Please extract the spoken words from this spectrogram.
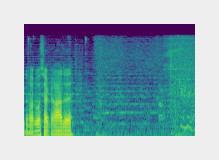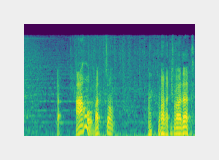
Ja, du hast ja gerade. Ja. Au, was zum? was war das?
